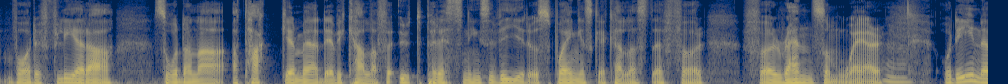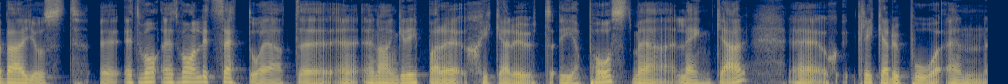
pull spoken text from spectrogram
var det flera sådana attacker med det vi kallar för utpressningsvirus. På engelska kallas det för, för ransomware. Mm. Och det innebär just, eh, ett, ett vanligt sätt då är att eh, en angripare skickar ut e-post med länkar. Eh, klickar du på en,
